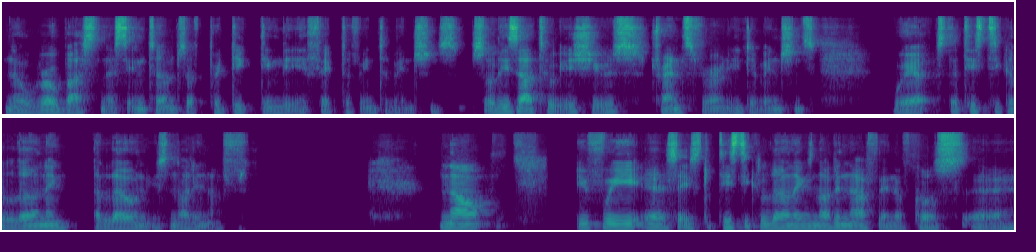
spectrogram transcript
no robustness in terms of predicting the effect of interventions. So these are two issues, transfer and interventions, where statistical learning alone is not enough. Now, if we uh, say statistical learning is not enough, then of course, uh,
